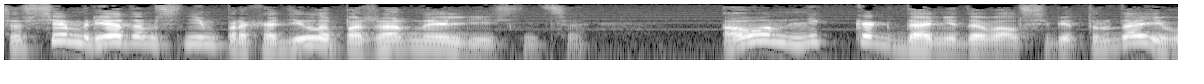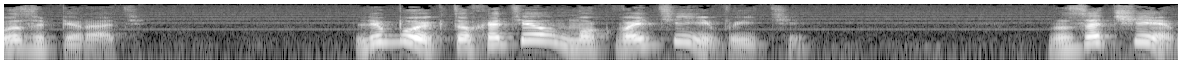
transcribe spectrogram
Совсем рядом с ним проходила пожарная лестница, а он никогда не давал себе труда его запирать. Любой, кто хотел, мог войти и выйти. Но зачем?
